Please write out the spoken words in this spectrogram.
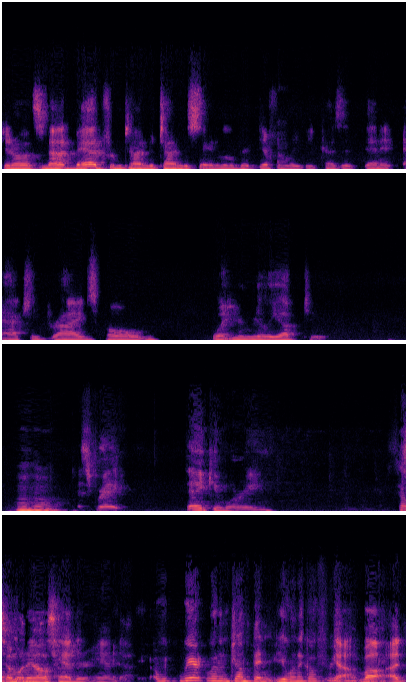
You know, it's not bad from time to time to say it a little bit differently because it then it actually drives home what you're really up to. hmm That's great. Thank you, Maureen. So- Someone else had their hand up. We want to jump in. You want to go first? Yeah, well, I,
